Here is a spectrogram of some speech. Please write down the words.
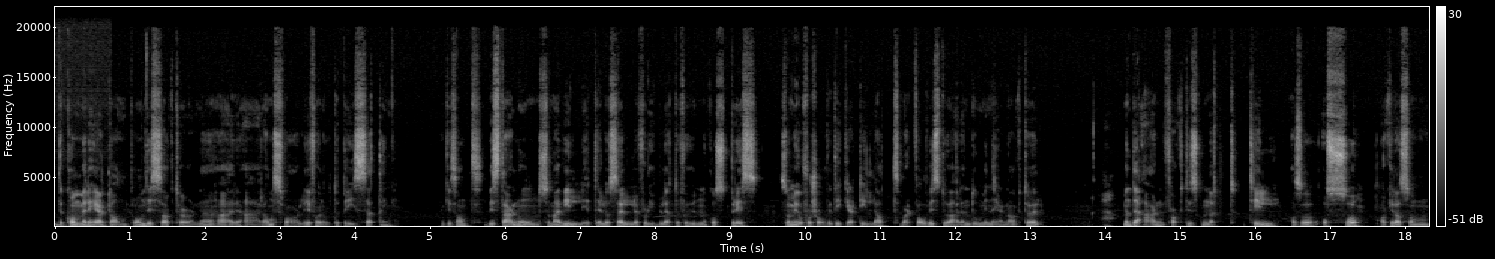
Det kommer helt an på om disse aktørene her er ansvarlige i forhold til prissetting. Ikke sant? Hvis det er noen som er villig til å selge flybilletter for under kostpris, som jo for så vidt ikke er tillatt, i hvert fall hvis du er en dominerende aktør, men det er den faktisk nødt til, altså også akkurat som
